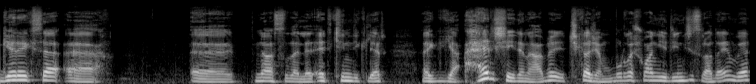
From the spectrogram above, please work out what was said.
gerekse e, e, nasıl derler etkinlikler ya her şeyden abi çıkacağım. Burada şu an 7. sıradayım ve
